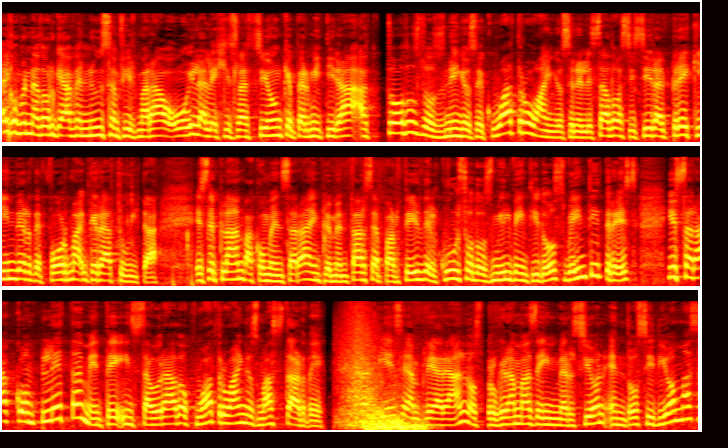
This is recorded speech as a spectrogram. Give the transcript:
El gobernador Gavin Newsom firmará hoy la legislación que permitirá a todos los niños de cuatro años en el estado asistir al pre-kinder de forma gratuita. Este plan va a comenzar a implementarse a partir del curso 2022-23 y estará completamente instaurado cuatro años más tarde. También se ampliarán los programas de inmersión en dos idiomas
